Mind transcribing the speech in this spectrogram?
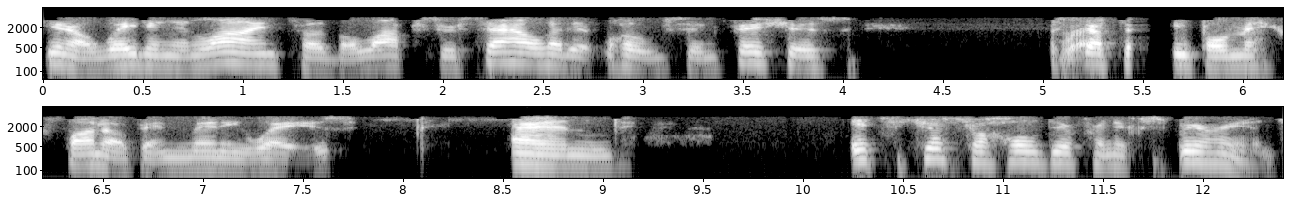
you know, waiting in line for the lobster salad at Loaves and Fishes, Right. stuff that people make fun of in many ways. And it's just a whole different experience.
